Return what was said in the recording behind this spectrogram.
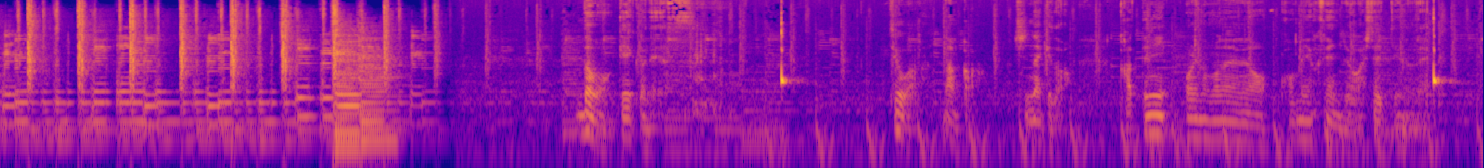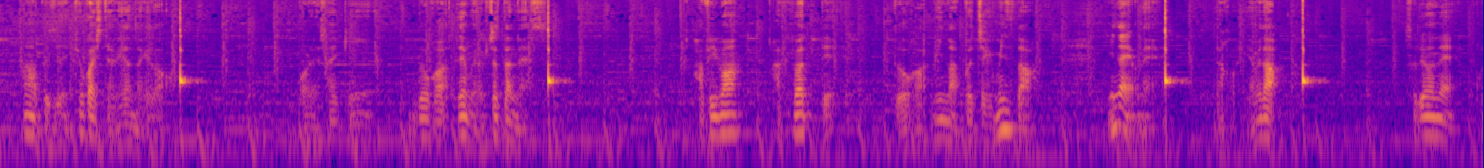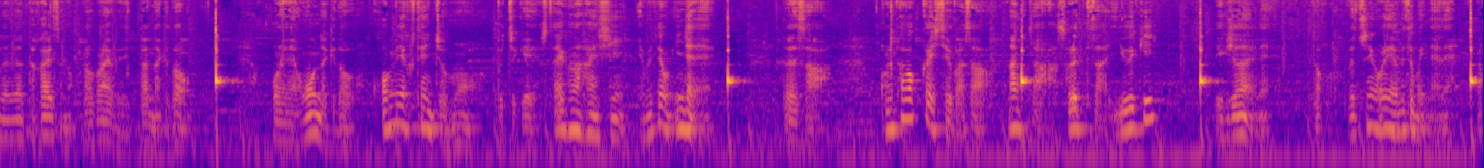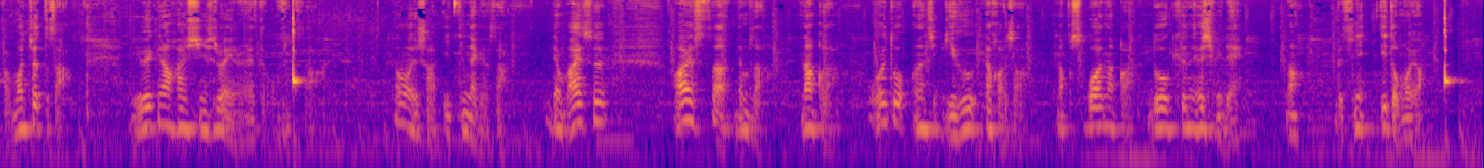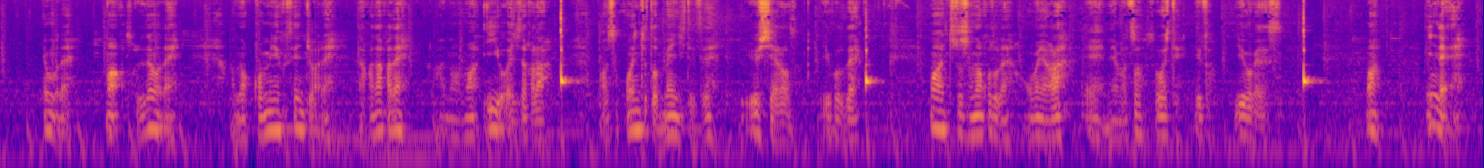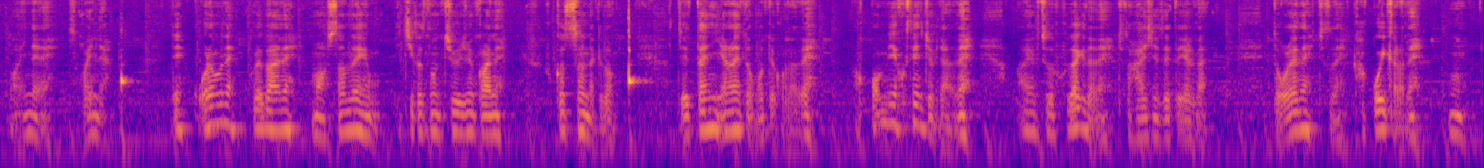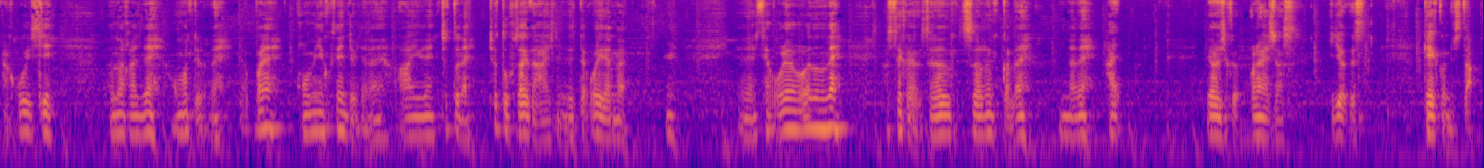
どうも、ケイくんです。今日はなんか知んないけど、勝手に俺のモノマネのコンビニ洗浄がしたいっていうので、まあ別に許可してあげたんだけど、俺最近動画全部やめちゃったんです。ハピバハピバって動画みんなぶっちゃけ見てた？見ないよね。だからやめた。それをね、この間高橋さんのコラボライブで言ったんだけど、俺ね思うんだけどコンビニ副店長もぶっちゃけスタイフの配信やめてもいいんじゃね？だってさこれたばっかりしてるからさなんかさそれってさ有益？有益じゃないよね？だから別に俺やめてもいいんだよね？だからもうちょっとさ有益な配信すればいいのねって思ってさでもさ言ってんだけどさでもあいつあいつさでもさなんかさ俺と同じ岐阜だからさなんかそこはなんか同級のよしみでまあ別にいいと思うよ。でもねまあそれでもねあのコンビニ副店長はねなかなかねあのまあいい親父だから、まあ、そこにちょっと免じてね許してやろうということでまあちょっとそんなことね思いながら、えー年末を過ごしているというわけです。まあいいんだよね。まあいいんだよね。そこはいいんだよ。で俺もねこれからねまあスタンド FM1 月の中旬からね復活するんだけど絶対にやらないと思ってることはね、あ、コンビニ副店長みたいなねああいうちょっとふざけたねちょっと配信絶対やらない。で俺はねちょっとねかっこいいからねうんかっこいいしそんな感じで、ね、思ってるね。やっぱりね、コンビニ副店長みたいなね、ああいうね、ちょっとね、ちょっとふざけた配信絶対俺やらない。うんね、俺は俺のね、世界を貫くからね、みんなね、はい。よろしくお願いします。以上です。ケイ君でした。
